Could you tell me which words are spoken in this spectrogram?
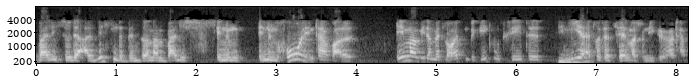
weil ich so der Allwissende bin, sondern weil ich in einem, in einem hohen Intervall immer wieder mit Leuten begegnen trete, die mhm. mir etwas erzählen, was ich noch nie gehört habe.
